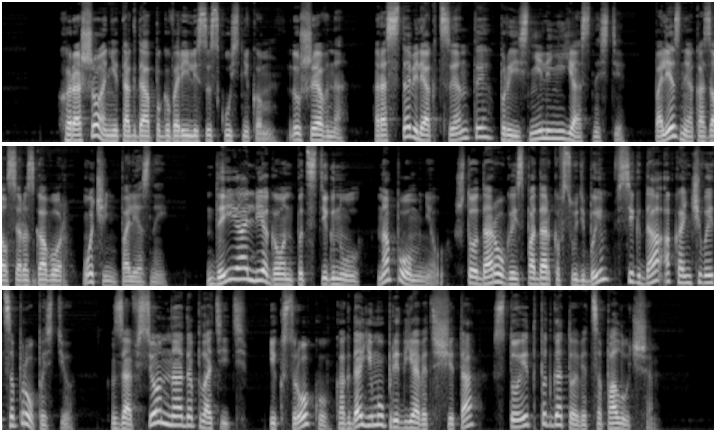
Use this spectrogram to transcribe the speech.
Хорошо они тогда поговорили с искусником, душевно, Расставили акценты, прояснили неясности. Полезный оказался разговор, очень полезный. Да и Олега он подстегнул, напомнил, что дорога из подарков судьбы всегда оканчивается пропастью. За все надо платить. И к сроку, когда ему предъявят счета, стоит подготовиться получше.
